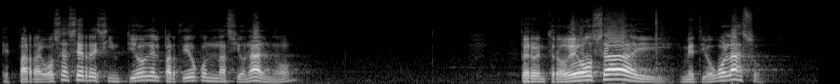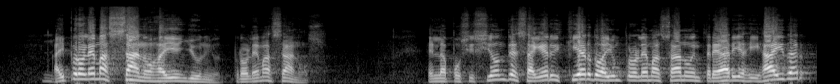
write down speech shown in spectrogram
Esparragosa se resintió en el partido con Nacional, ¿no? Pero entró de Osa y metió golazo. Hay problemas sanos ahí en Junior, problemas sanos. En la posición de zaguero izquierdo hay un problema sano entre Arias y Haidar.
